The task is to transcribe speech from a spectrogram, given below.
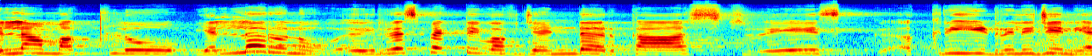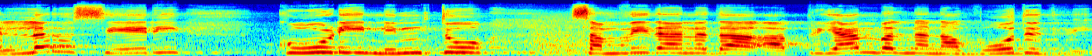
ಎಲ್ಲ ಮಕ್ಕಳು ಎಲ್ಲರೂ irrespective of gender caste race creed religion ಎಲ್ಲರೂ ಸೇರಿ ಕೂಡಿ ನಿಂತು ಸಂವಿಧಾನದ ಪ್ರಿಯಾಂಬಲ್ನ ನಾವು ಓದಿದ್ವಿ,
